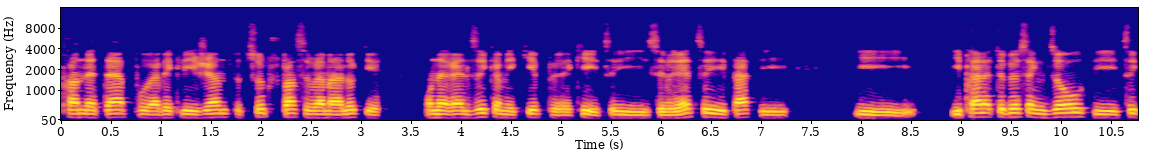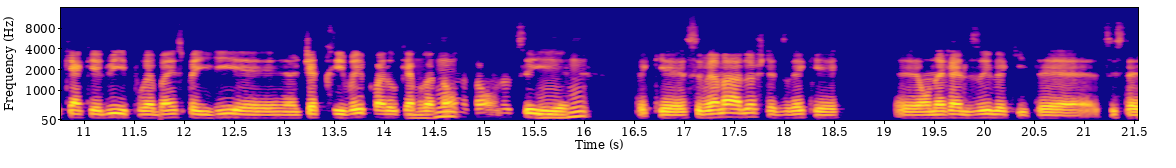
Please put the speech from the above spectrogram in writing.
prendre le temps pour, avec les jeunes, tout ça. Puis je pense que c'est vraiment là qu'on a réalisé comme équipe, OK, c'est vrai, tu sais, Pat, il, il, il prend l'autobus avec nous autres. Et, quand que lui, il pourrait bien se payer euh, un jet privé pour aller au Cap-Breton, mm-hmm. mettons. Là, mm-hmm. c'est vraiment là, je te dirais que euh, on a réalisé qu'il était, c'était,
